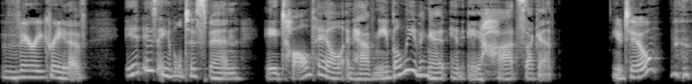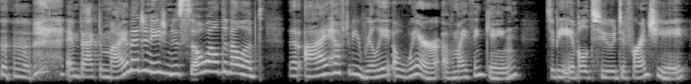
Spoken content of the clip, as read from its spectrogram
very creative. It is able to spin a tall tale and have me believing it in a hot second. You too? in fact, my imagination is so well developed that I have to be really aware of my thinking to be able to differentiate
